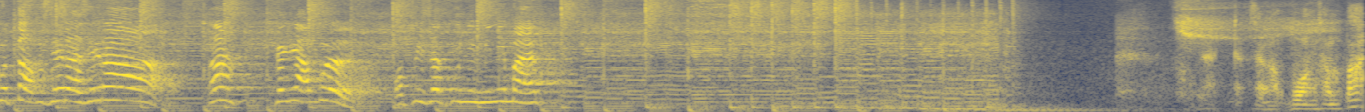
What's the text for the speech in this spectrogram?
Kau tak berserak-serak? Ha? Kau ingat apa? Ofis aku ni minimal. Tak sangat buang sampah.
